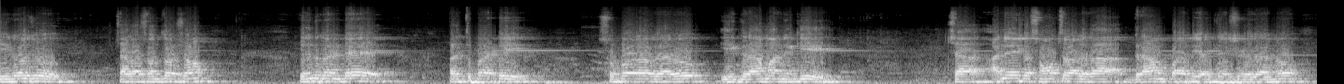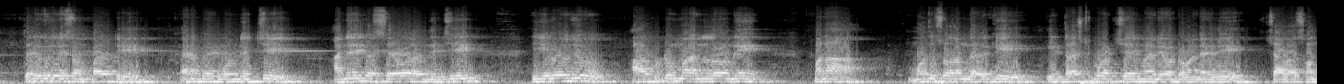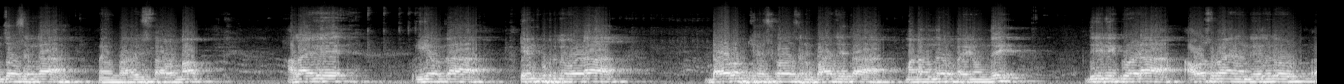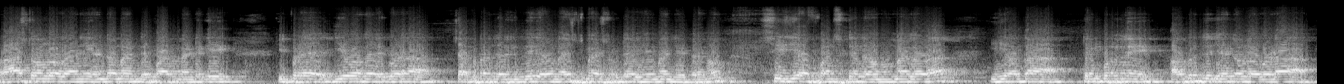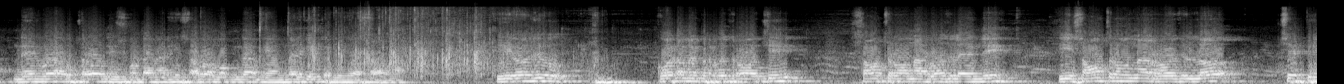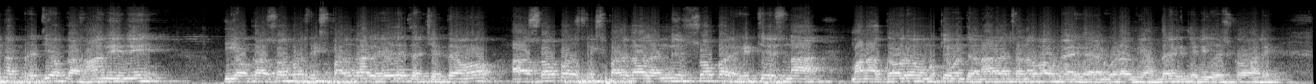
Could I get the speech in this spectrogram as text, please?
ఈరోజు చాలా సంతోషం. ఎందుకంటే ప్రతిపాటి సుబ్బారావు గారు ఈ గ్రామానికి చా అనేక సంవత్సరాలుగా గ్రామ పార్టీ అధ్యక్షుడిగాను తెలుగుదేశం పార్టీ ఎనభై మూడు నుంచి అనేక సేవలు అందించి ఈరోజు ఆ కుటుంబంలోని మన మధుసూదన్ గారికి ఈ ట్రస్ట్ బోర్డ్ చైర్మన్ ఇవ్వడం అనేది చాలా సంతోషంగా మేము భావిస్తా ఉన్నాం. అలాగే ఈ యొక్క టెంపుల్ని కూడా డెవలప్ చేసుకోవాల్సిన బాధ్యత మనందరి పైన ఉంది. దీనికి కూడా అవసరమైన నిధులు రాష్ట్రంలో కానీ ఎండోమెంట్ డిపార్ట్మెంట్కి ఇప్పుడే ఈఓ గారికి కూడా చెప్పడం జరిగింది. ఏమైనా ఎస్టిమేషన్ ఉంటే ఏమని చెప్పాను. సిజిఎఫ్ ఫండ్స్ కింద ఏమైనా ఉన్నా కూడా ఈ యొక్క టెంపుల్ని అభివృద్ధి చేయడంలో కూడా నేను కూడా ఒక చొరవ తీసుకుంటానని సభాముఖంగా మీ అందరికీ తెలియజేస్తా ఉన్నా. ఈరోజు కూటమి ప్రభుత్వం వచ్చి సంవత్సరం ఉన్న రోజులైంది. ఈ సంవత్సరం ఉన్న రోజుల్లో చెప్పిన ప్రతి ఒక్క హామీని ఈ యొక్క సూపర్ సిక్స్ పథకాలు ఏదైతే చెప్పామో ఆ సూపర్ సిక్స్ పథకాలన్నీ సూపర్ హిట్ చేసిన మన గౌరవ ముఖ్యమంత్రి నారా చంద్రబాబు నాయుడు గారిని కూడా మీ అందరికీ తెలియజేసుకోవాలి.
